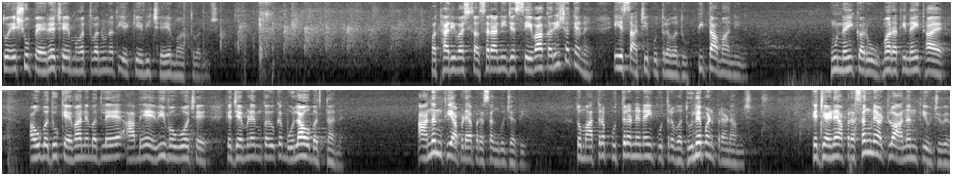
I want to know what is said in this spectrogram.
તો એ શું પહેરે છે એ મહત્વનું નથી, એ કેવી છે એ મહત્વનું છે. પથારીવશ સસરાની જે સેવા કરી શકે ને, એ સાચી પુત્રવધુ પિતા માનીને હું નહીં કરું, મારાથી નહીં થાય. આવું બધું કહેવાને બદલે આ બે એવી વહુઓ છે કે જેમણે એમ કહ્યું કે બોલાવો બધાને. આનંદથી આપણે આ પ્રસંગ ઉજવીએ. તો માત્ર પુત્રને નહીં, પુત્ર વધુને પણ પ્રણામ છે. કે જેણે આ પ્રસંગને આટલો આનંદથી ઉજવ્યો.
